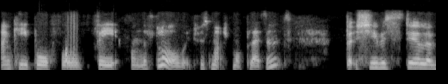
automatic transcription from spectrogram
and keep all four feet on the floor, which was much more pleasant. But she was still a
